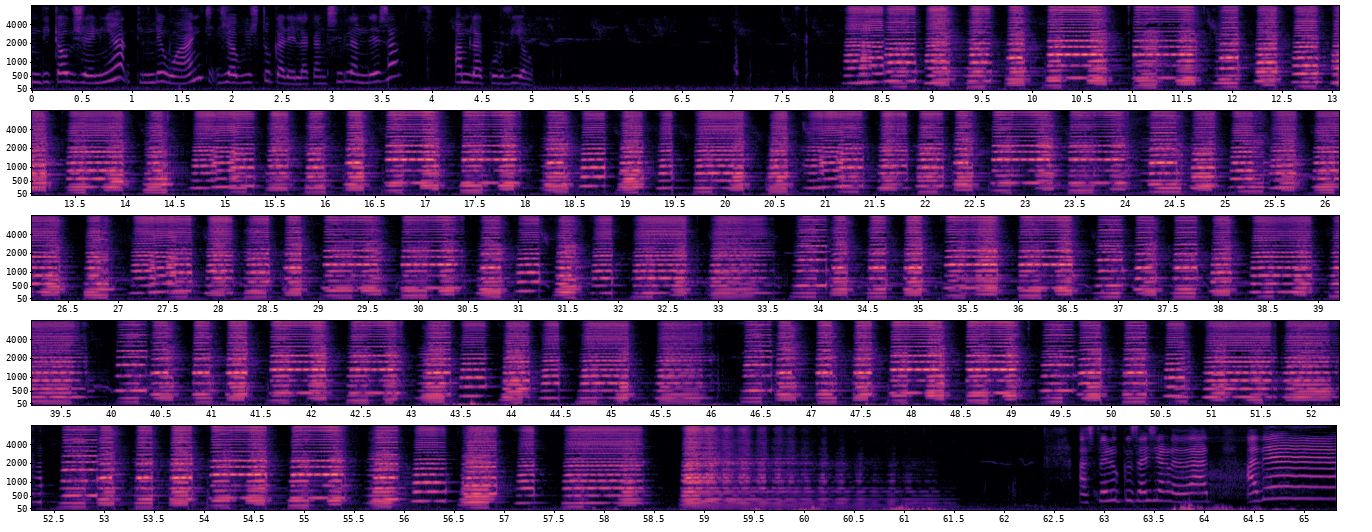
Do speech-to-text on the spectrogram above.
em dic Eugènia, tinc 10 anys i avui us tocaré la cançó irlandesa amb l'acordió. Espero que us hagi agradat. Adeu!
